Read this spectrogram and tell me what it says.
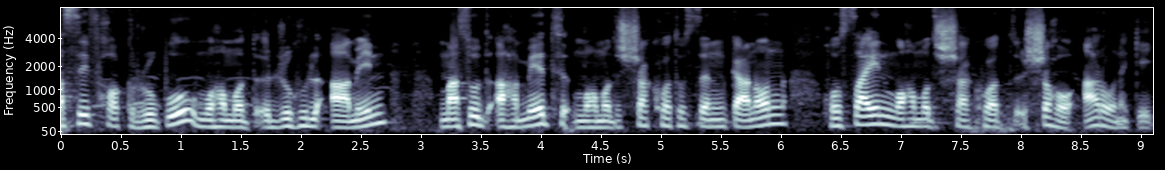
আসিফ হক রূপু, মোহাম্মদ রুহুল আমিন মাসুদ আহমেদ মোহাম্মদ শাখওয়াত হোসেন কানন হোসাইন মোহাম্মদ শাখওয়াত সহ আরও অনেকেই।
